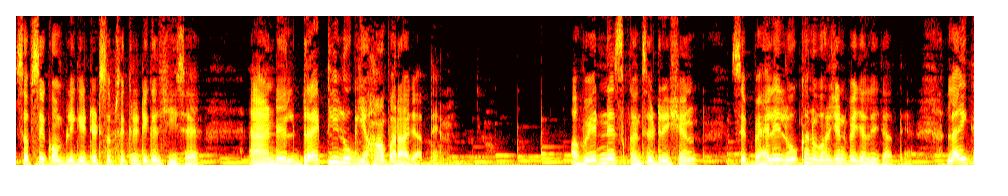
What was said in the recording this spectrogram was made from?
सबसे कॉम्प्लिकेटेड सबसे क्रिटिकल चीज़ है। एंड डायरेक्टली लोग यहाँ पर आ जाते हैं। अवेयरनेस कंसिड्रेशन से पहले लोग कन्वर्जन पे चले जाते हैं। Like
